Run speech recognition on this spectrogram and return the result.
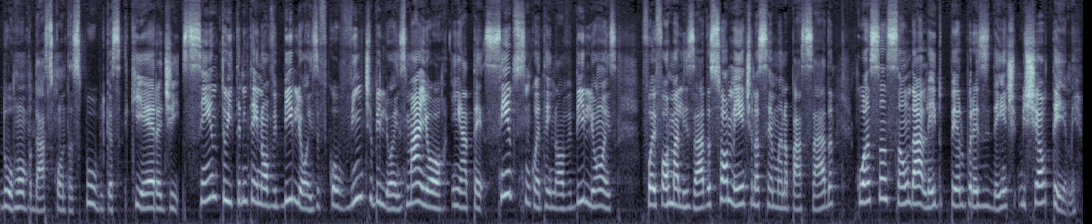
do rombo das contas públicas, que era de 139 bilhões e ficou 20 bilhões maior em até 159 bilhões, foi formalizada somente na semana passada com a sanção da lei do, pelo presidente Michel Temer.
